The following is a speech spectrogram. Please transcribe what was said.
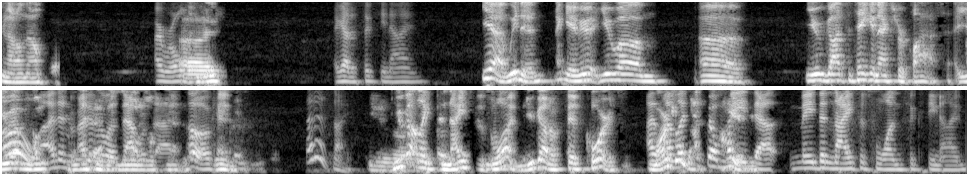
I don't know. I rolled Uh, it. I got a sixty nine. Yeah, we did. I gave you you um uh you got to take an extra class. You have oh, one- I didn't. I didn't realize that was that. Oh, okay. Yeah. That is nice. You got like the nicest one. You got a fifth course. I, I like got to feel made that made the nicest one sixty nine.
